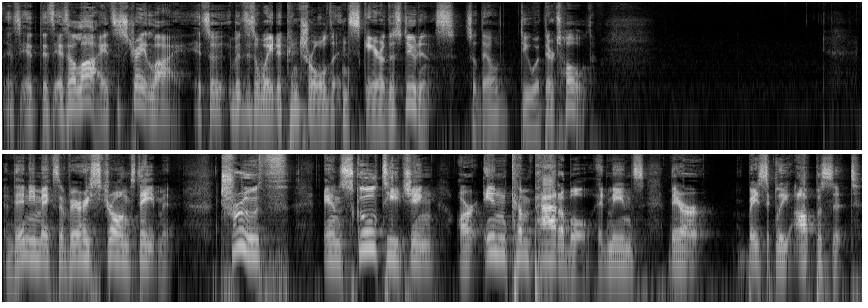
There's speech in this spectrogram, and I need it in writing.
It's, it's, it's a lie. It's a straight lie. It's a, but it's a way to control and scare the students so they'll do what they're told. And then he makes a very strong statement truth and school teaching are incompatible. It means they are basically opposite.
